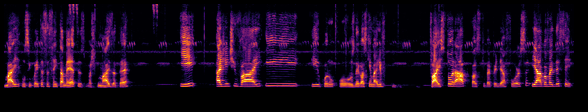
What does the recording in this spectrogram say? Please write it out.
mais, uns 50, 60 metros, acho que mais até. E a gente vai e. E quando os negócios queimar, ele vai estourar, por causa que vai perder a força, e a água vai descer.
